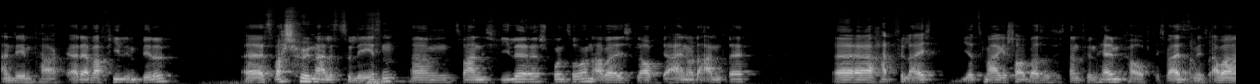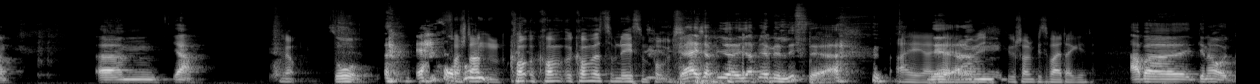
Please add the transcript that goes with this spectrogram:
an dem Tag. Ja, der war viel im Bild. Äh, es war schön, alles zu lesen. Ähm, es waren nicht viele Sponsoren, aber ich glaube, der ein oder andere äh, hat vielleicht jetzt mal geschaut, was er sich dann für einen Helm kauft. Ich weiß es nicht. Aber ähm, ja. Ja. So. Verstanden. Komm, komm, kommen wir zum nächsten Punkt. Ja, ich habe hier, hab hier eine Liste. Ja. Ah, ja, nee, ja, da bin ich ähm, gespannt, wie es weitergeht. Aber genau,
